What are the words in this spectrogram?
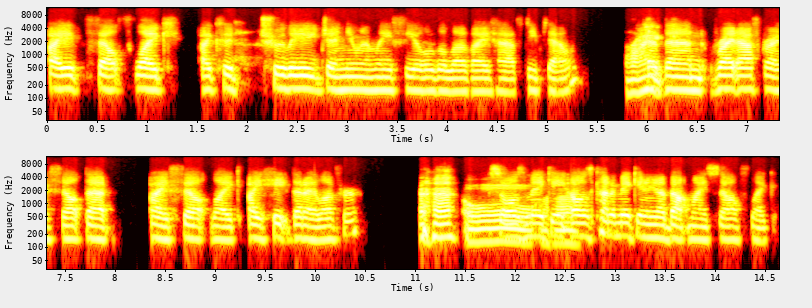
I felt like I could truly, genuinely feel the love I have deep down. Right. And then right after I felt that, I felt like I hate that I love her. Uh-huh. So I was Oh, making, uh-huh. I was kind of making it about myself, like,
